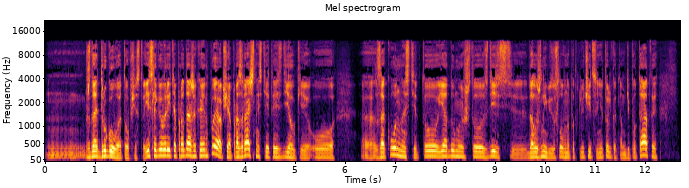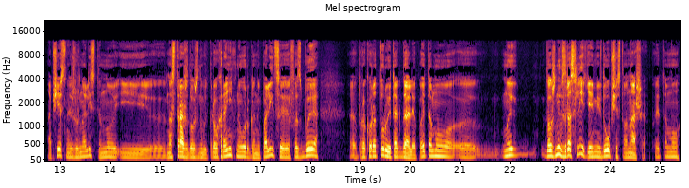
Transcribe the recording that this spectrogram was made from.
ждать другого от общества. Если говорить о продаже КНП, вообще о прозрачности этой сделки, о э, законности, то я думаю, что здесь э, должны, безусловно, подключиться не только там депутаты, общественные журналисты, но и э, на страже должны быть правоохранительные органы, полиция, ФСБ, прокуратуру и так далее. Поэтому мы должны взрослеть, я имею в виду общество наше. Поэтому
